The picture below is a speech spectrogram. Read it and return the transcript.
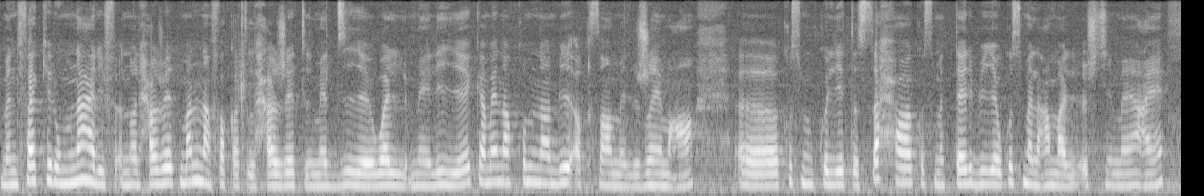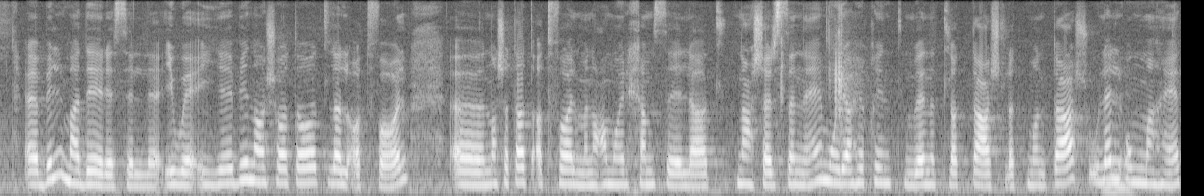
بنفكر وبنعرف إنه الحاجات منا فقط الحاجات المادية والمالية كمان قمنا بأقسام الجامعة آه، قسم كلية الصحة قسم التربية وقسم العمل الاجتماعي آه، بالمدارس الإيوائية بنشاطات للأطفال. نشاطات أطفال من عمر 5 ل 12 سنة مراهقين بين 13 ل 18 وللأمهات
